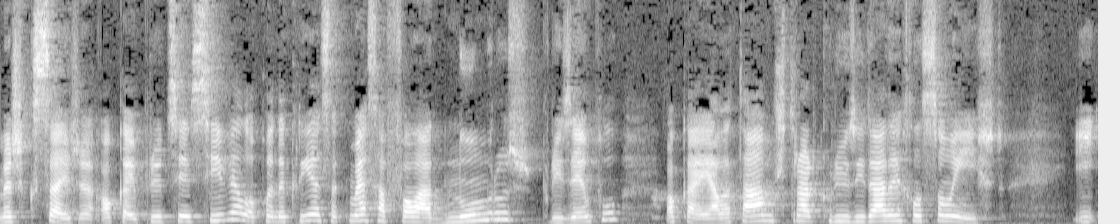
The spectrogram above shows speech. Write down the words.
Mas que seja, ok, período sensível, ou quando a criança começa a falar de números, por exemplo, ok, ela está a mostrar curiosidade em relação a isto. E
